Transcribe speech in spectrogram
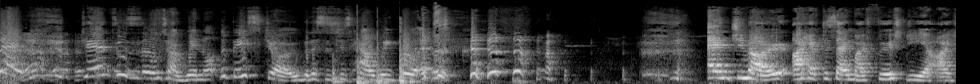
say. Jan says it all the time. We're not the best, Jo, but this is just how we do it. and you know, I have to say, my first year, I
